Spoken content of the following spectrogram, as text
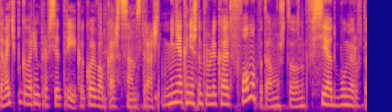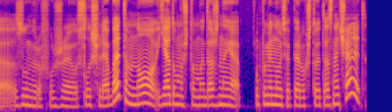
давайте поговорим про все три. Какой вам кажется самым страшным? Меня, конечно, привлекает ФОМа, потому что ну, все от бумеров до зумеров уже слышали об этом, но я думаю, что мы должны упомянуть, во-первых, что это означает.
